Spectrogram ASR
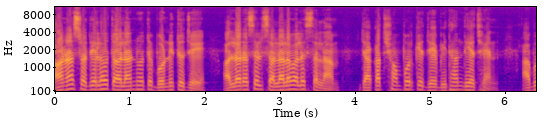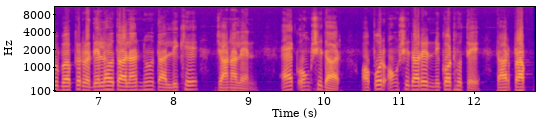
আনাস রদিয়াল্লাহ তাল্লাহ্ন হতে বর্ণিত যে, আল্লাহ রসুল সাল্লাহ আলাইসাল্লাম জাকাত সম্পর্কে যে বিধান দিয়েছেন, আবু বকর রদিয়াল্লাহ তাল্লাহ্ন তা লিখে জানালেন। এক অংশীদার অপর অংশীদারের নিকট হতে তার প্রাপ্য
